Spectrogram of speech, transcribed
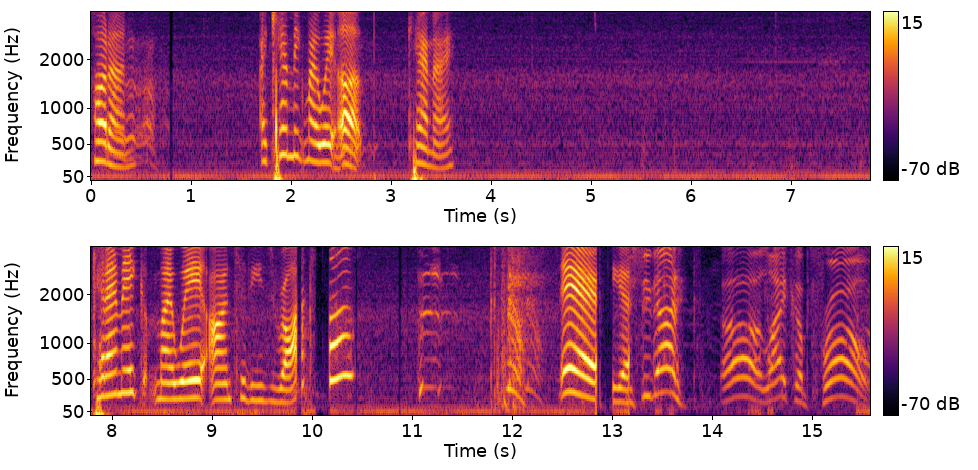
Hold on. I can't make my way up, can I? Can I make my way onto these rocks though? There go. You see that? Oh, like a pro.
